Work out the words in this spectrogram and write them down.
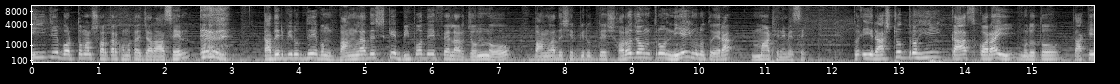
এই যে বর্তমান সরকার ক্ষমতায় যারা আছেন, তাদের বিরুদ্ধে এবং বাংলাদেশকে বিপদে ফেলার জন্য বাংলাদেশের বিরুদ্ধে ষড়যন্ত্র নিয়েই মূলত এরা মাঠে নেমেছে। তো এই রাষ্ট্রদ্রোহী কাজ করাই মূলত তাকে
